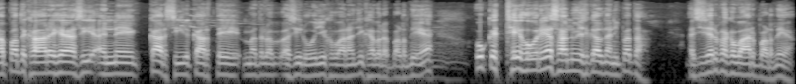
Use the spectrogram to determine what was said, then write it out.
ਆਪਾਂ ਦਿਖਾ ਰਹੇ ਆ ਅਸੀਂ ਇੰਨੇ ਘਰ ਸੀਲ ਕਰਤੇ, ਮਤਲਬ ਅਸੀਂ ਰੋਜ਼ ਹੀ ਅਖਬਾਰਾਂ 'ਚ ਖਬਰਾਂ ਪੜ੍ਹਦੇ ਆ ਉਹ ਕਿੱਥੇ ਹੋ ਰਿਹਾ ਸਾਨੂੰ ਇਸ ਗੱਲ ਦਾ ਨਹੀਂ ਪਤਾ। ਅਸੀਂ ਸਿਰਫ ਅਖਬਾਰ ਪੜ੍ਹਦੇ ਆ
